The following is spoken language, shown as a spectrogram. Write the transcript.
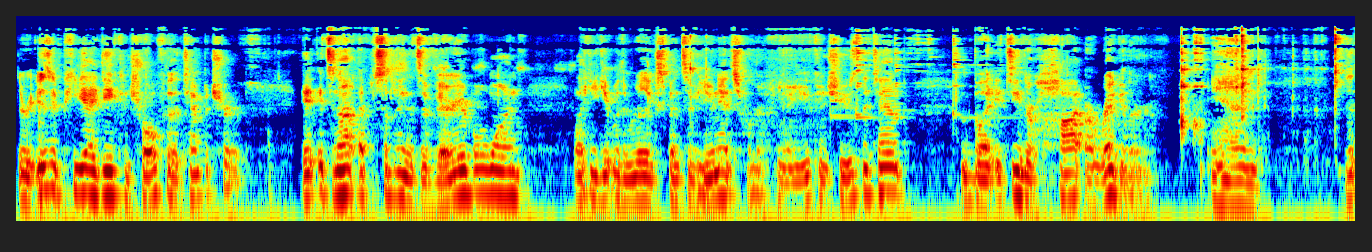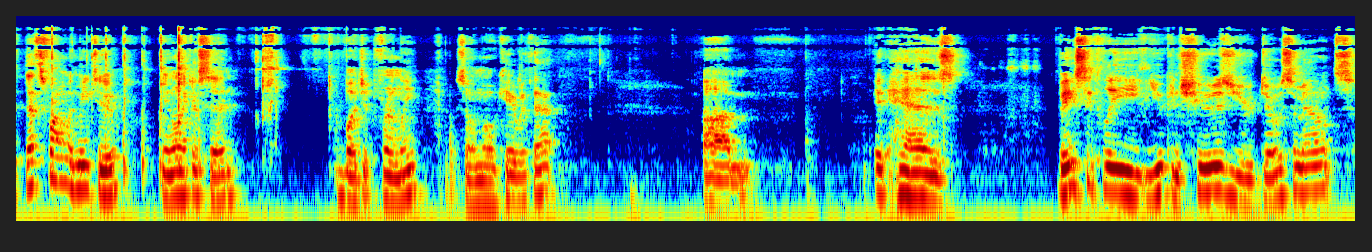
There is a PID control for the temperature. It, it's not something that's a variable one like you get with really expensive units where you know you can choose the temp, but it's either hot or regular. And th that's fine with me too. You know, like I said, budget friendly, so I'm okay with that. Um, it has basically you can choose your dose amounts.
